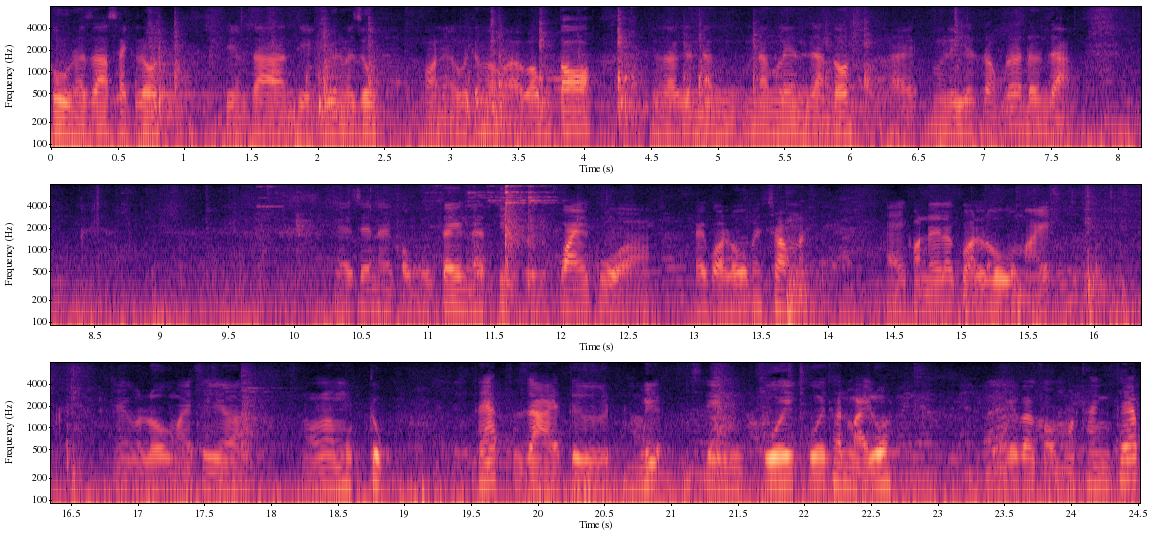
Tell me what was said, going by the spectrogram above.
củ nó ra sạch rồi thì chúng ta để nguyên và dùng. Còn nếu trường hợp mà bông to chúng ta cứ nâng nâng lên dàn thôi. Đấy nguyên lý rộng rất là đơn giản. Cái trên này có mũi tên là chỉ hướng quay của cái quả lô bên trong này. Đấy còn đây là quả lô của máy. Cái quả lô của máy thì uh, nó là một trục thép dài từ miệng đến cuối cuối thân máy luôn. Đấy và có một thanh thép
